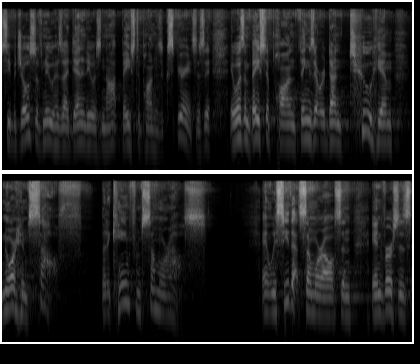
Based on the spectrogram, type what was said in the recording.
See, but Joseph knew his identity was not based upon his experiences. It, it wasn't based upon things that were done to him nor himself, but it came from somewhere else. And we see that somewhere else in, in verses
